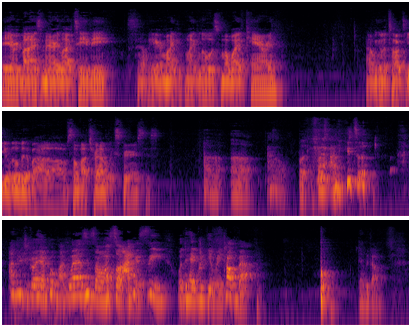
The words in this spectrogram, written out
Hey everybody, it's Married Life TV. I'm here, Mike Mike Lewis, my wife Karen. Uh, we're going to talk to you a little bit about um, some of our travel experiences. Uh, uh, ow. But first I need to, I need to go ahead and put my glasses on so I can see what the heck we get ready to talk about. There we go.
